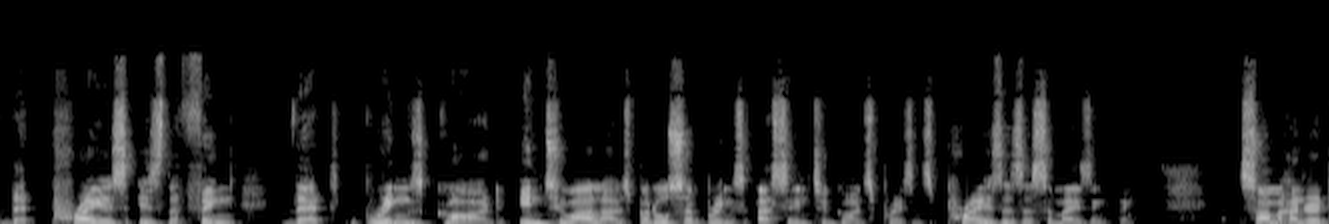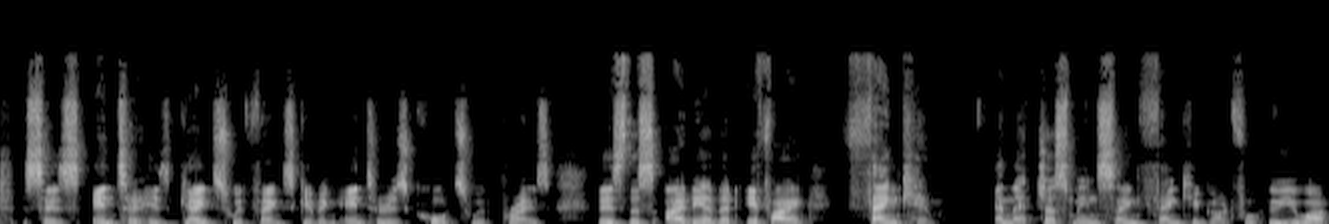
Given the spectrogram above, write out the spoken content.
that praise is the thing that brings God into our lives, but also brings us into God's presence. Praise is this amazing thing. Psalm 100 says, Enter his gates with thanksgiving, enter his courts with praise. There's this idea that if I thank him, and that just means saying, Thank you, God, for who you are.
